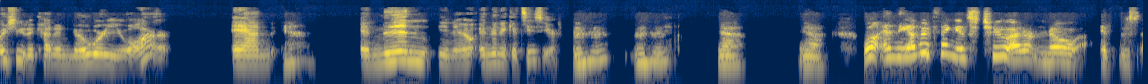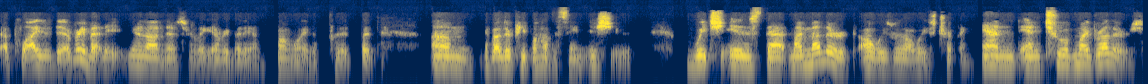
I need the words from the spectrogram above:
allows you to kind of know where you are, and yeah. and then you know, and then it gets easier. Mm-hmm. Mm-hmm. Yeah. yeah, Well, and the other thing is too. I don't know if this applies to everybody. You know, not necessarily everybody. A wrong way to put it, but um, if other people have the same issue, which is that my mother always was always tripping and and two of my brothers.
